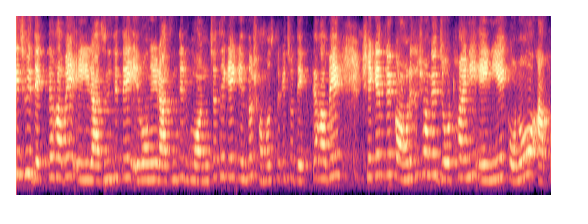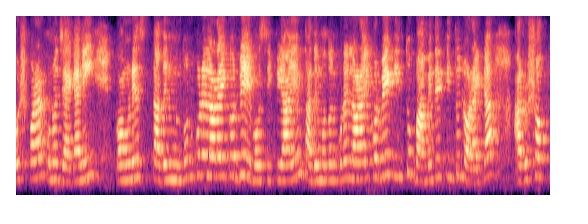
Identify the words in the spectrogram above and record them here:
কিছুই দেখতে হবে এই রাজনীতিতে এবং এই রাজনীতির মঞ্চ থেকে কিন্তু সমস্ত কিছু দেখতে হবে। সেক্ষেত্রে কংগ্রেসের সঙ্গে জোট হয়নি, এই নিয়ে কোনো আপোষ করার কোনো জায়গা নেই। কংগ্রেস তাদের মতন করে লড়াই করবে এবং সিপিআইএম তাদের মতন করে লড়াই করবে, কিন্তু বামেদের কিন্তু লড়াইটা আরও শক্ত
